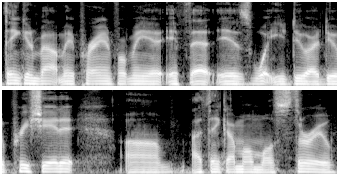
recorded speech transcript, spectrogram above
thinking about me, praying for me. If that is what you do, I do appreciate it. Um, I think I'm almost through.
